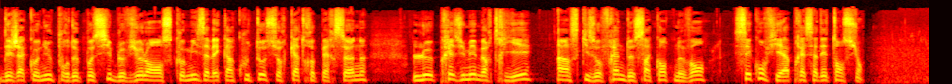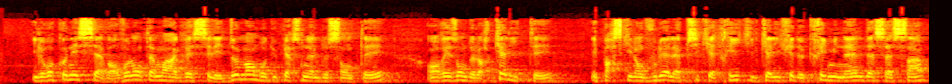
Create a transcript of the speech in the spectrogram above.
Déjà connu pour de possibles violences commises avec un couteau sur quatre personnes, le présumé meurtrier, un schizophrène de 59 ans, s'est confié après sa détention. Il reconnaissait avoir volontairement agressé les deux membres du personnel de santé en raison de leur qualité et parce qu'il en voulait à la psychiatrie qu'il qualifiait de criminels, d'assassins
